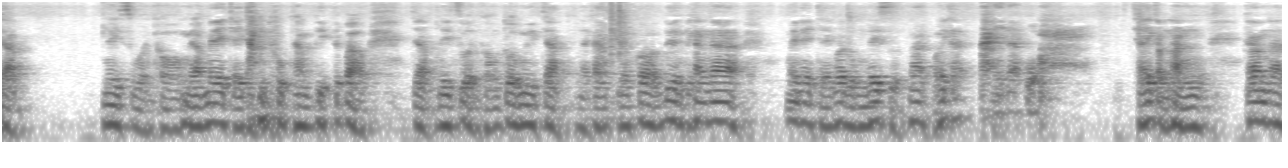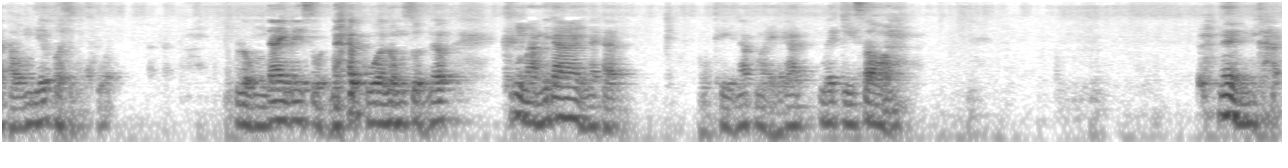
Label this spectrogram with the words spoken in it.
จับในส่วนของนะไม่ได้ใจทำถูกทำผิดหรือเปล่า จับในส่วนของตัวมือจับนะครับ แล้วก็เลื่อนไปข้างหน้า ไม่แน่ใจว่าลงได้สุดมากน้อยแค่ไหนนะผมใช้กำลังกล้ามหน้าท้องเยอะพอสมควร ลงได้ไม่สุดนะกลัวลงสุดแล้วขึ้นมาไม่ได้นะครับโอเคนับใหม่นะครับเมื่อกี้สองหนึ่งครับ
